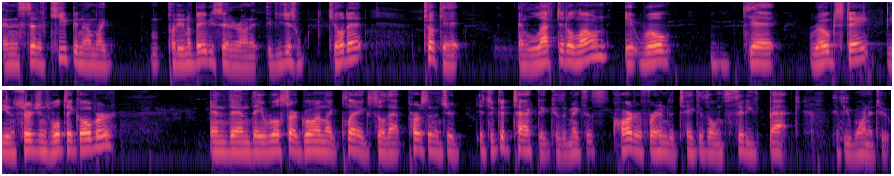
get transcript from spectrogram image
and instead of keeping them, like putting a babysitter on it, if you just killed it, took it, and left it alone, it will get rogue state. The insurgents will take over, and then they will start growing like plagues. So that person that you're, it's a good tactic because it makes it harder for him to take his own cities back if he wanted to.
